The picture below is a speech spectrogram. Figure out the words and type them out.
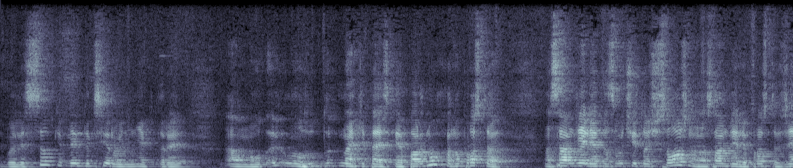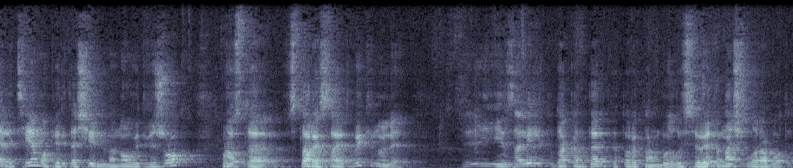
были ссылки для индексирования некоторые на китайская порнуха, но просто на самом деле это звучит очень сложно, на самом деле просто взяли тему, перетащили на новый движок, просто старый сайт выкинули и залили туда контент, который там был, и все, это начало работать.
